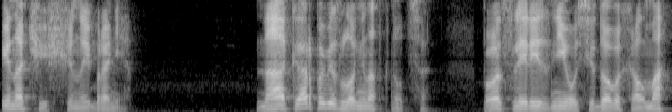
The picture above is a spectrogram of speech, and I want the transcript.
и начищенной броне. На Акар повезло не наткнуться. После резни у Седого холма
